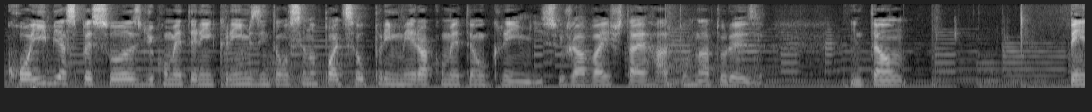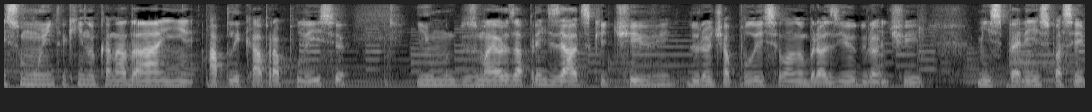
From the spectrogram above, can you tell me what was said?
coíbe as pessoas de cometerem crimes, então você não pode ser o primeiro a cometer um crime, isso já vai estar errado por natureza. Então, penso muito aqui no Canadá em aplicar para a polícia e um dos maiores aprendizados que tive durante a polícia lá no Brasil, durante minha experiência, passei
